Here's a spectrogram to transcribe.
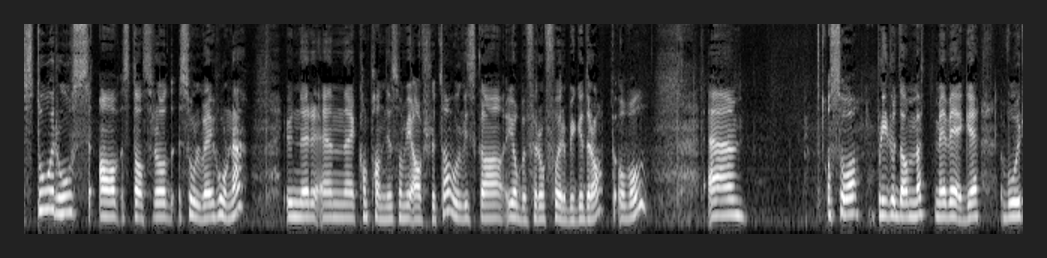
stor ros av statsråd Solveig Horne under en kampanje som vi avslutta, hvor vi skal jobbe for å forebygge drap og vold. Eh, og så blir du da møtt med VG hvor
